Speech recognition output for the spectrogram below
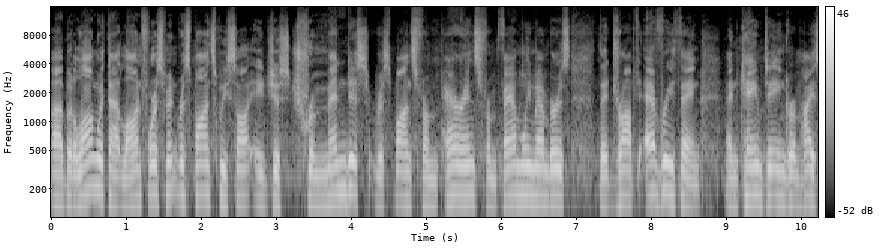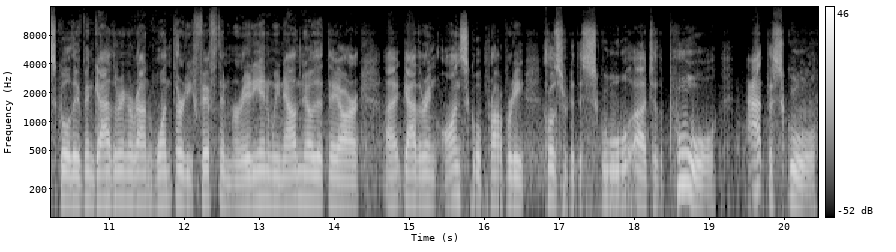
Uh, but along with that law enforcement response, we saw a just tremendous response from parents, from family members that dropped everything and came to Ingraham High School. They've been gathering around 135th and Meridian. We now know that they are uh, gathering on school property closer to the school, uh, to the pool at the school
